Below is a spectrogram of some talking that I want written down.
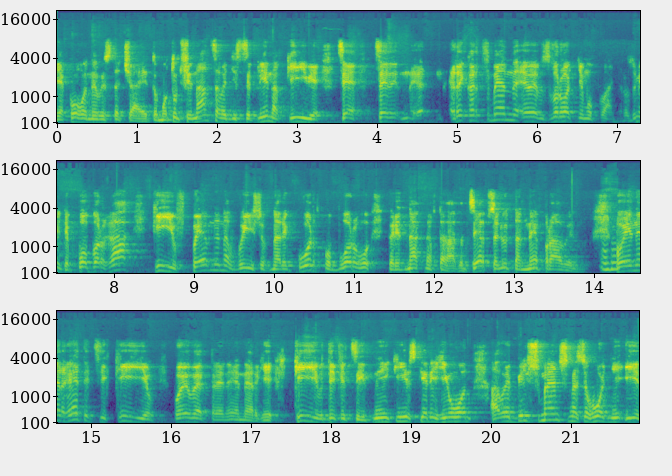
якого не вистачає. Тому тут фінансова дисципліна в Києві це це. е, Рекордсмен е, в зворотньому плані розумієте, по боргах Київ впевнено вийшов на рекорд по боргу перед НАК «Нафтогазом». Це абсолютно неправильно. По енергетиці Київ по електроенергії Київ дефіцитний Київський регіон, але більш-менш на сьогодні і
